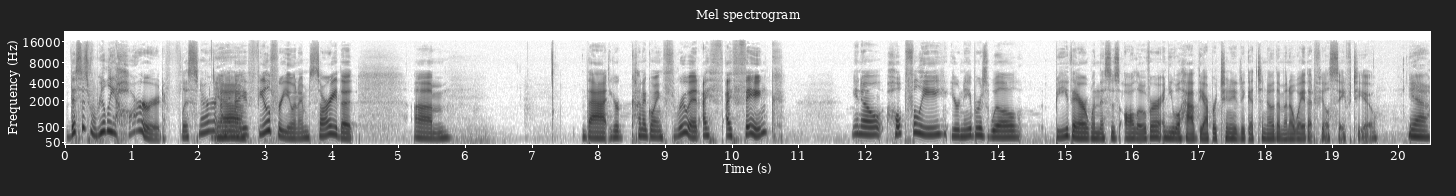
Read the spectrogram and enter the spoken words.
this is really hard listener. Yeah. I, I feel for you and i'm sorry that um, that you're kind of going through it. I th- i think you know hopefully your neighbors will be there when this is all over and you will have the opportunity to get to know them in a way that feels safe to you yeah.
